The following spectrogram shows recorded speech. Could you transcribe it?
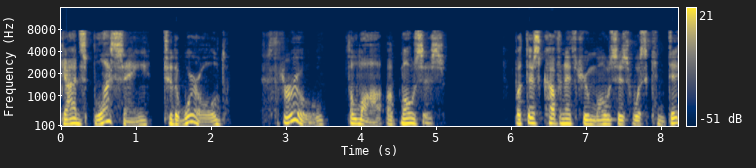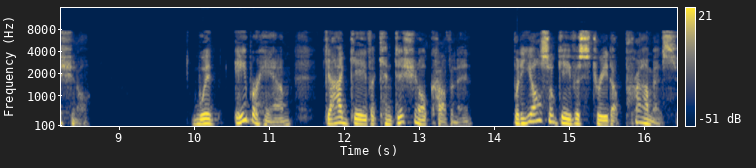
God's blessing to the world through the law of Moses. But this covenant through Moses was conditional. With Abraham, God gave a conditional covenant but he also gave a straight up promise.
